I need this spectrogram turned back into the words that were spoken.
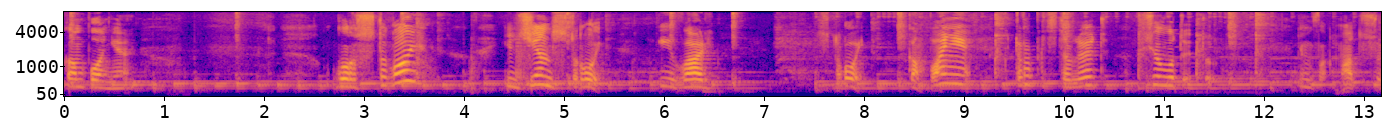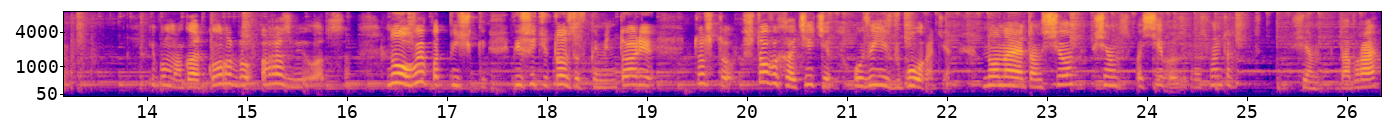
компания Горстрой, Ильченстрой и Варь Строй. Компании, которые представляют всю вот эту информацию и помогают городу развиваться. Но вы, подписчики, пишите тоже в комментарии, то, что, что вы хотите увидеть в городе. Но на этом все. Всем спасибо за просмотр. Всем добра.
